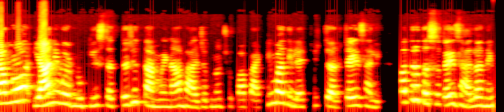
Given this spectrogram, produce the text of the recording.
त्यामुळं या निवडणुकीत सत्यजित तांबेंना भाजपनं छुपा पाठिंबा दिल्याची चर्चाही झाली. मात्र तसं काही झालं नाही.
